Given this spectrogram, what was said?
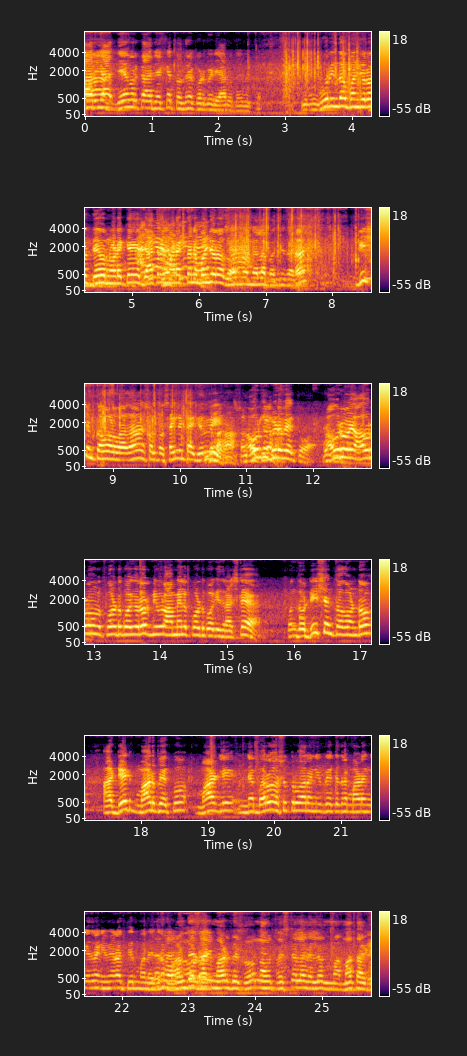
ಕಾರ್ಯ ದೇವರ ಕಾರ್ಯಕ್ಕೆ ತೊಂದರೆ ಕೊಡಬೇಡಿ ಯಾರು ದಯವಿಟ್ಟು. ಊರಿಂದ ಬಂದಿರೋದು ದೇವ್ರು ನೋಡಕ್ಕೆ ಜಾತ್ರೆ ಮಾಡಕ್ಕೆ ತಾನೆ ಬಂದಿರೋದು. ಬಂದಿದ್ದಾರೆ. ಡಿಸಿಷನ್ ತಗೊಳ್ಳುವಾಗ ಸ್ವಲ್ಪ ಸೈಲೆಂಟ್ ಆಗಿರ್ಲಿ ಅವ್ರಿಗೂ ಬಿಡಬೇಕು. ಅವರು ಅವರು ಕೋರ್ಟ್ಗೆ ಹೋಗಿರೋರು ನೀವು ಆಮೇಲೆ ಕೋರ್ಟ್ಗೆ ಹೋಗಿದ್ರ ಅಷ್ಟೇ. ಒಂದು ಡಿಸಿಷನ್ ತಗೊಂಡು ಆ ಡೇಟ್ ಮಾಡಬೇಕು. ಮಾಡ್ಲಿ. ಬರೋ ಶುಕ್ರವಾರ ನೀವು ಬೇಕಿದ್ರೆ ಮಾಡಂಗಿದ್ರೆ ನೀವೇನೋ ತೀರ್ಮಾನ ಇದ್ರೆ ಒಂದೇ ಮಾಡ್ಕೊಳ್ರಿ. ಸಾರಿ ಮಾಡಬೇಕು. ನಾವು ಟ್ರಸ್ಟ್ ಎಲ್ಲ ಮಾ- ಮಾತಾಡಿ.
